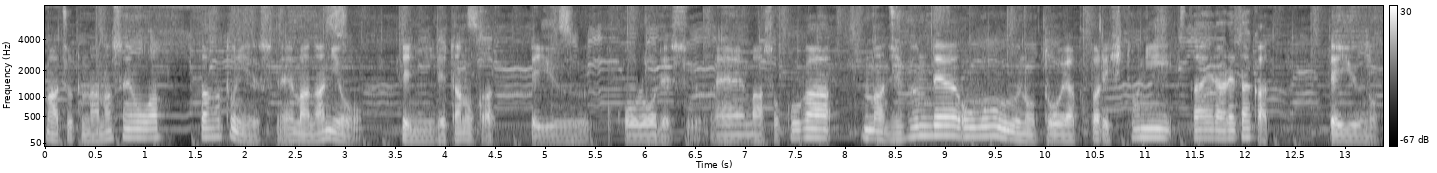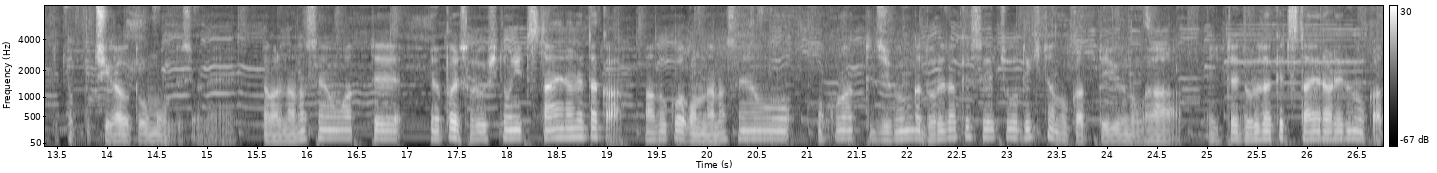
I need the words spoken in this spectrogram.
まあ、ちょっと7戦終わった後にですね、まあ、何を手に入れたのかっていうところですよね。まあ、そこがまあ自分で思うのとやっぱり人に伝えられたかっていうのってちょっと違うと思うんですよね。だから7戦終わってやっぱりそれを人に伝えられたか、まあ、僕はこの7戦を行って自分がどれだけ成長できたのかっていうのが一体どれだけ伝えられるのかっ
